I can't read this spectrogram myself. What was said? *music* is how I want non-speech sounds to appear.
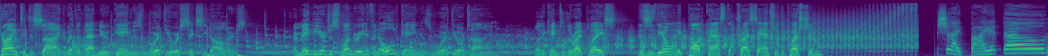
Trying to decide whether that new game is worth your $60? Or maybe you're just wondering if an old game is worth your time? Well, you came to the right place. This is the only podcast that tries to answer the question Should I buy it though?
